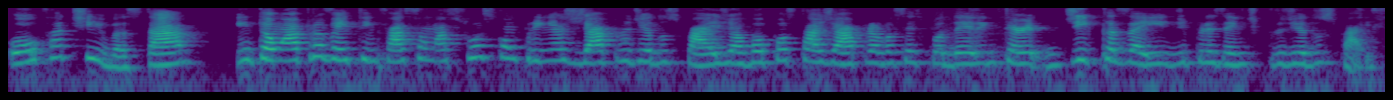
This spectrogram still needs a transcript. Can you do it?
olfativas, tá? Então, aproveitem, façam as suas comprinhas já pro Dia dos Pais. Já vou postar já para vocês poderem ter dicas aí de presente pro Dia dos Pais.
